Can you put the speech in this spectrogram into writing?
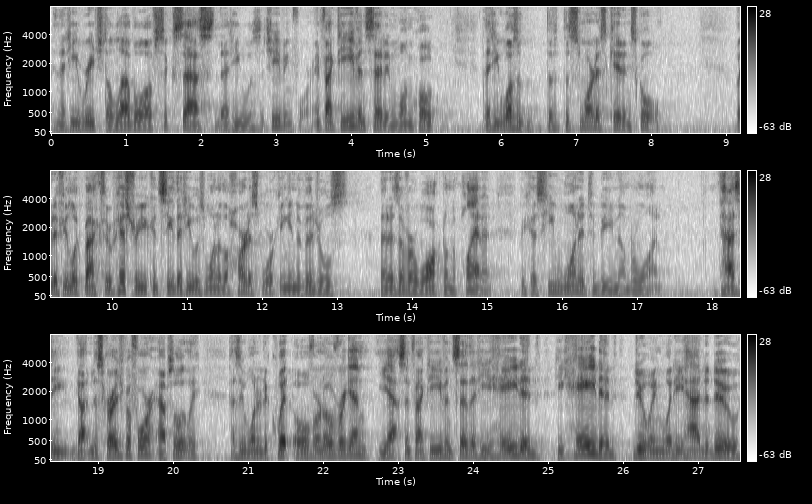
and that he reached a level of success that he was achieving for. In fact, he even said in one quote, that he wasn't the, the smartest kid in school. But if you look back through history, you can see that he was one of the hardest working individuals that has ever walked on the planet because he wanted to be number one. Has he gotten discouraged before? Absolutely. Has he wanted to quit over and over again? Yes. In fact, he even said that he hated, he hated doing what he had to do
